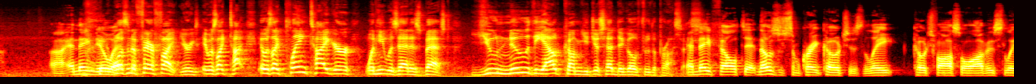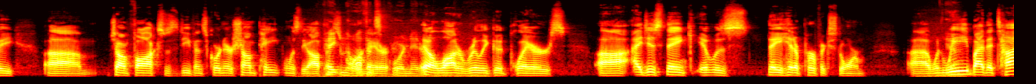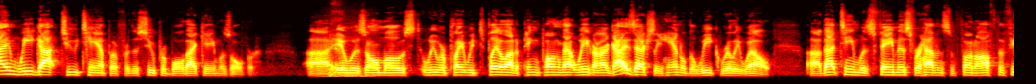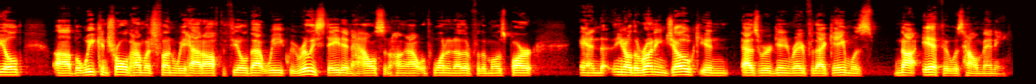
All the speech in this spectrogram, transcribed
Uh, and they knew it. it wasn't a fair fight. You're, it was like it was like playing Tiger when he was at his best you knew the outcome. You just had to go through the process. And they felt it. And those are some great coaches. The late Coach Fassel, obviously. Um, John Fox was the defense coordinator. Sean Payton was the offense Payton, coordinator. Offensive coordinator. They had a lot of really good players. Uh, I just think it was they hit a perfect storm. Uh, when yeah. we, by the time we got to Tampa for the Super Bowl, that game was over. Uh, yeah. It was almost we were playing. We played a lot of ping pong that week. Our guys actually handled the week really well. Uh, that team was famous for having some fun off the field, uh, but we controlled how much fun we had off the field that week. We really stayed in house and hung out with one another for the most part. And you know, the running joke in as we were getting ready for that game was not if, it was how many.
